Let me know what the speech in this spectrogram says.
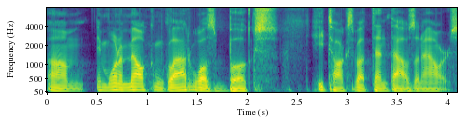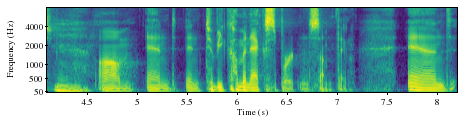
um, in one of Malcolm Gladwell's books, he talks about 10,000 hours mm-hmm. um, and, and to become an expert in something. And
